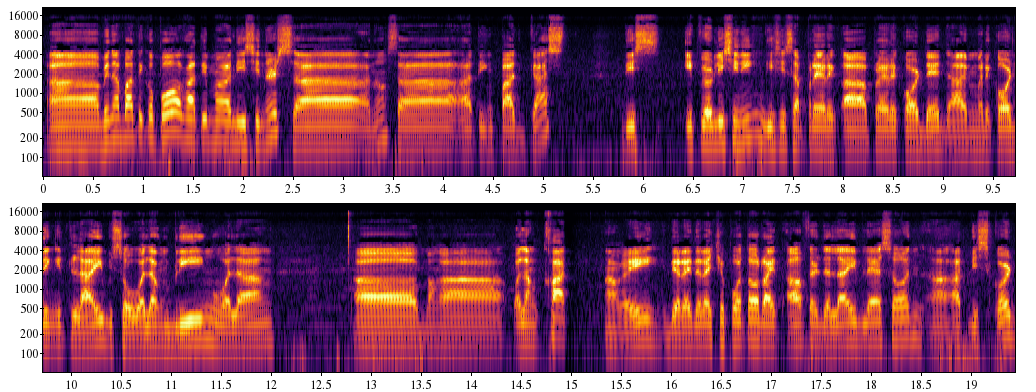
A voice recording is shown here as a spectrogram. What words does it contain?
uh, binabati ko po ang ating mga listeners sa ano sa ating podcast. This if you're listening, this is a pre uh, pre-recorded. I'm recording it live so walang bling, walang uh, mga walang cut. Okay? Dire-diretso po to right after the live lesson uh, at Discord.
